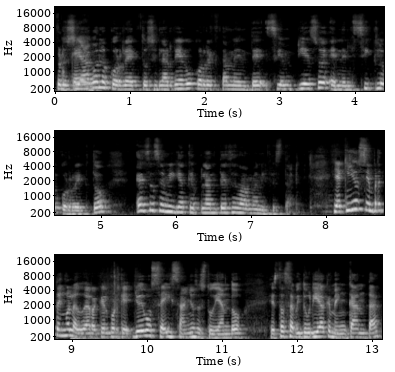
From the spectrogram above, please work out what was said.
Pero si hago lo correcto, si la riego correctamente, si empiezo en el ciclo correcto, esa semilla que planté se va a manifestar. Y aquí yo siempre tengo la duda, Raquel, porque yo llevo seis años estudiando esta sabiduría que me encanta.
